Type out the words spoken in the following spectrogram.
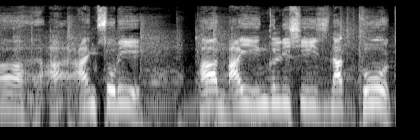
아, 아, I'm sorry. But my English is not good.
